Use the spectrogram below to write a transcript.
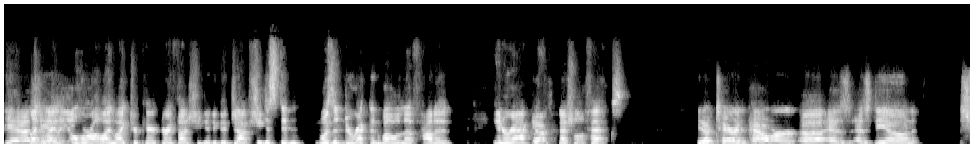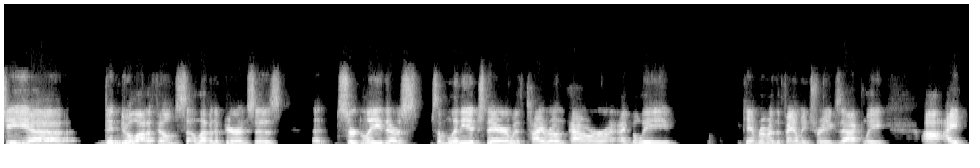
Yeah, But I, overall, I liked her character. I thought she did a good job. She just didn't wasn't directed well enough how to interact Yeah. with special effects. you know, Taryn Power uh, as as Dion, she uh, didn't do a lot of films, eleven appearances. Uh, certainly, there's some lineage there with Tyrone Power, I believe. Can't remember the family tree exactly. Uh, I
